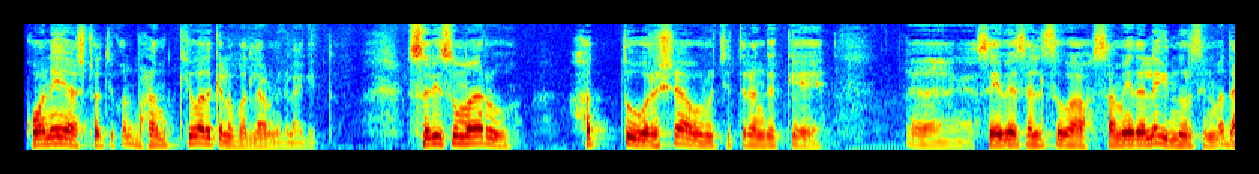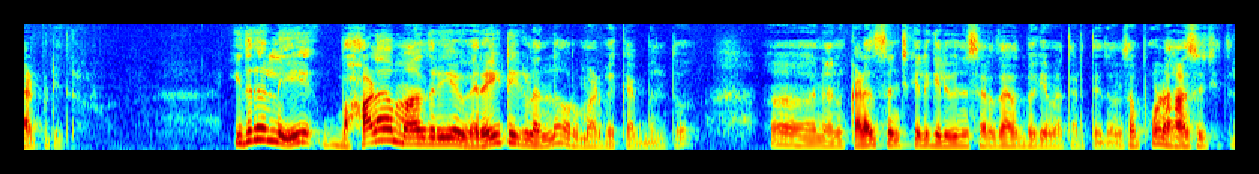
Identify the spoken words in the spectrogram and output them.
ಕೊನೆಯ ಅಷ್ಟೊತ್ತಿಗೊಂದು ಬಹಳ ಮುಖ್ಯವಾದ ಕೆಲವು ಬದಲಾವಣೆಗಳಾಗಿತ್ತು. ಸರಿಸುಮಾರು ಹತ್ತು ವರ್ಷ ಅವರು ಚಿತ್ರರಂಗಕ್ಕೆ ಸೇವೆ ಸಲ್ಲಿಸುವ ಸಮಯದಲ್ಲೇ ಇನ್ನೂರು ಸಿನಿಮಾ ದಾಟ್ಬಿಟ್ಟಿದ್ರು. ಇದರಲ್ಲಿ ಬಹಳ ಮಾದರಿಯ ವೆರೈಟಿಗಳನ್ನು ಅವ್ರು ಮಾಡಬೇಕಾಗಿ ಬಂತು. ನಾನು ಕಳೆದ ಸಂಚಿಕೆಯಲ್ಲಿ ಗೆಲುವಿನ ಸರದಾರದ ಬಗ್ಗೆ ಮಾತಾಡ್ತಾಯಿದ್ದೆ ಒಂದು ಸಂಪೂರ್ಣ ಹಾಸ್ಯ ಚಿತ್ರ,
